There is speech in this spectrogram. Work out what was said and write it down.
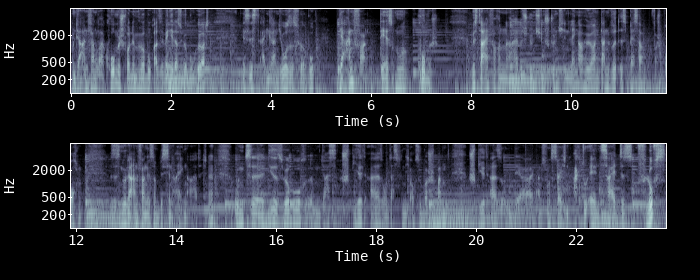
Und der Anfang war komisch von dem Hörbuch. Also wenn ihr das Hörbuch hört, es ist ein grandioses Hörbuch. Der Anfang, der ist nur komisch. Müsst ihr einfach ein halbes Stündchen, Stündchen länger hören, dann wird es besser. Versprochen. Es ist nur der Anfang ist so ein bisschen eigenartig. Ne? Und äh, dieses Hörbuch, ähm, das spielt also, und das finde ich auch super spannend, spielt also in der, in Anführungszeichen, aktuellen Zeit des Fluffs.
